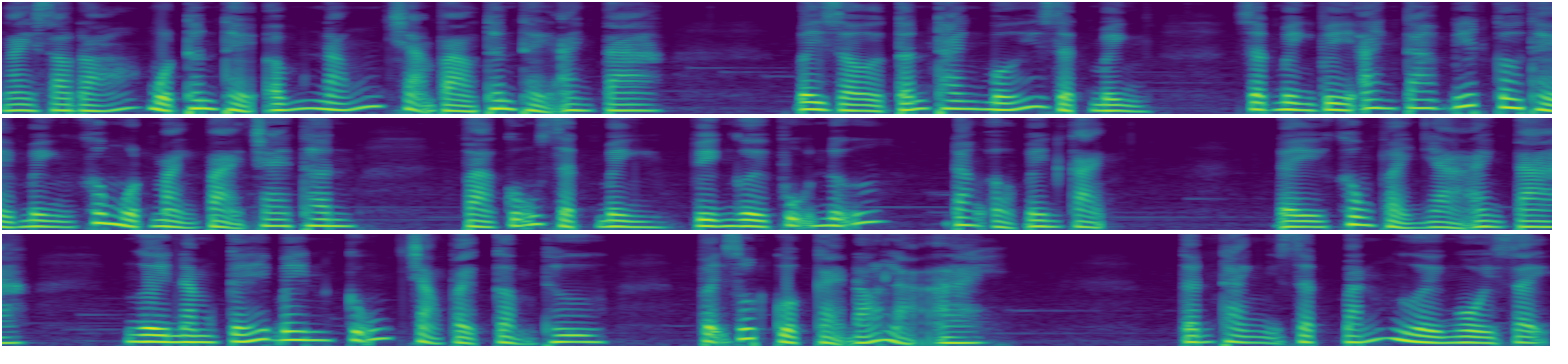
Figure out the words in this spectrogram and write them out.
Ngay sau đó một thân thể ấm nóng chạm vào thân thể anh ta. Bây giờ Tấn Thanh mới giật mình. Giật mình vì anh ta biết cơ thể mình không một mảnh vải che thân và cũng giật mình vì người phụ nữ đang ở bên cạnh. Đây không phải nhà anh ta. Người nằm kế bên cũng chẳng phải cẩm thư. Vậy rốt cuộc kẻ đó là ai? Tấn Thành giật bắn người ngồi dậy.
